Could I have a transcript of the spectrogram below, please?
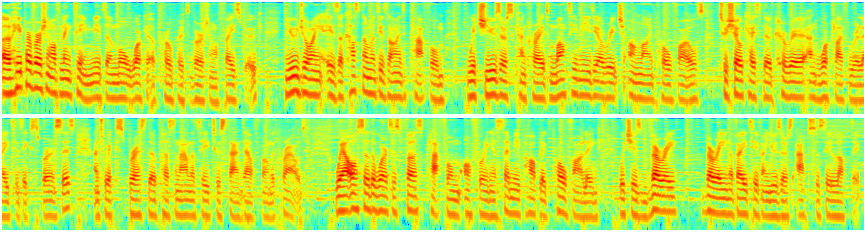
A hipper version of LinkedIn means a more work-appropriate version of Facebook. You Join is a customer-designed platform which users can create multimedia-rich online profiles to showcase their career and work-life related experiences and to express their personality to stand out from the crowd. We are also the world's first platform offering a semi-public profile link, which is very, very innovative and users absolutely loved it.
